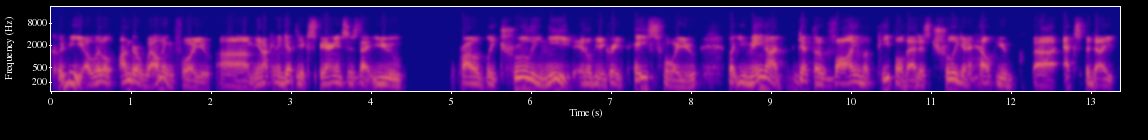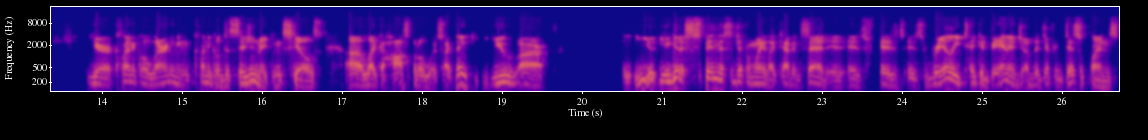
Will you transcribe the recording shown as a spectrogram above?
could be a little underwhelming for you. Um, you're not going to get the experiences that you probably truly need. It'll be a great pace for you, but you may not get the volume of people that is truly going to help you uh, expedite your clinical learning and clinical decision making skills uh, like a hospital would. So I think you are you you get to spin this a different way, like Kevin said, is is is really take advantage of the different disciplines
